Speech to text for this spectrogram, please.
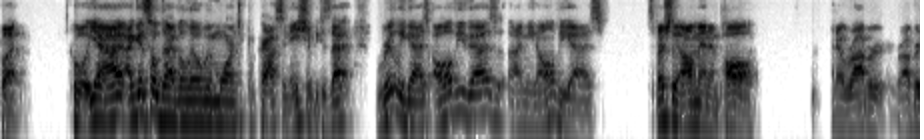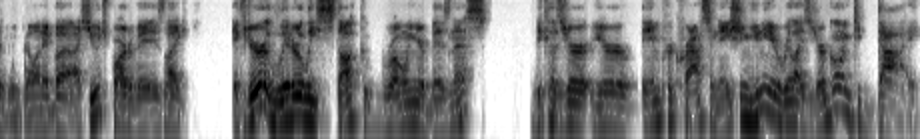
But cool. Yeah, I, I guess I'll dive a little bit more into procrastination because that really, guys, all of you guys, I mean, all of you guys, especially Amin and Paul, I know Robert Robert's been feeling it, but a huge part of it is like if you're literally stuck growing your business because you're you're in procrastination, you need to realize you're going to die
